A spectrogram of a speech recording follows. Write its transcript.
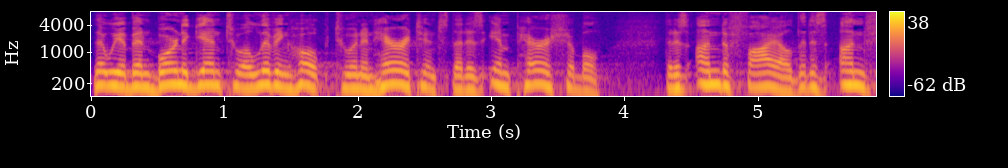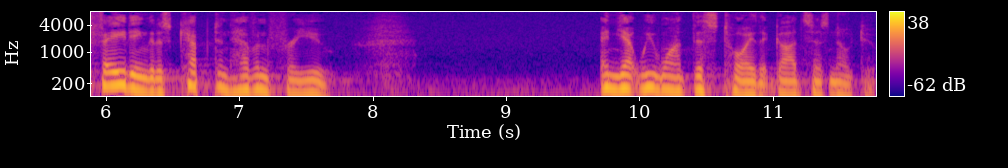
that we have been born again to a living hope, to an inheritance that is imperishable, that is undefiled, that is unfading, that is kept in heaven for you. And yet we want this toy that God says no to.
